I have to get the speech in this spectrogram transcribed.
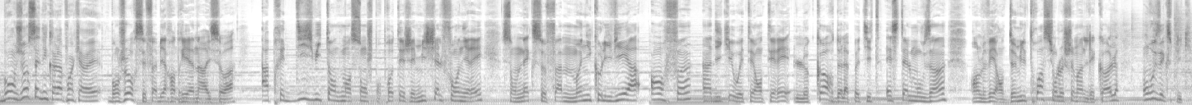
Bonjour, c'est Nicolas Poincaré. Bonjour, c'est Fabien Andrian Arissoa. Après 18 ans de mensonges pour protéger Michel Fourniret, son ex-femme Monique Olivier a enfin indiqué où était enterré le corps de la petite Estelle Mouzin, enlevée en 2003 sur le chemin de l'école. On vous explique.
